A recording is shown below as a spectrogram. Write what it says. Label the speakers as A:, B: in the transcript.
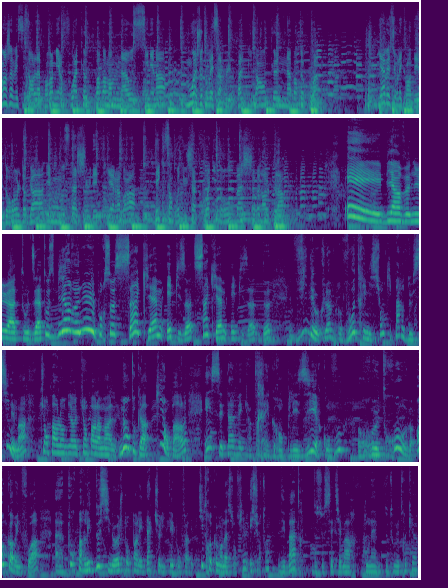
A: Quand j'avais 6 ans, la première fois que papa m'emmena au cinéma, moi je trouvais ça plus palpitant que n'importe quoi. Il y avait sur l'écran des drôles de gars, des moustachus, des fiers à bras, des qui s'entretuent chaque fois qu'ils trouvent un cheveu dans le plat.
B: Et bienvenue à toutes et à tous, bienvenue pour ce cinquième épisode, cinquième épisode de Vidéo Club, votre émission qui parle de cinéma, qui en parle en bien, qui en parle à mal, mais en tout cas qui en parle. Et c'est avec un très grand plaisir qu'on vous retrouve encore une fois euh, pour parler de Cinoche, pour parler d'actualité, pour faire des petites recommandations films et surtout débattre de ce septième art qu'on aime de tout notre cœur.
